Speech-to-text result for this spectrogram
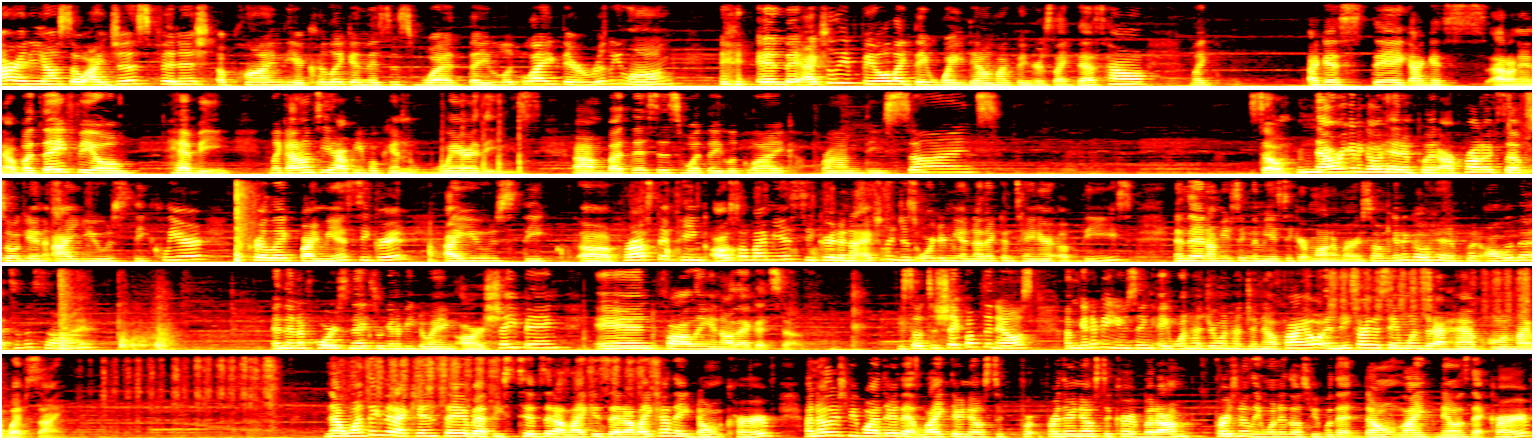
Alrighty y'all, so I just finished applying the acrylic and this is what they look like. They're really long and they actually feel like they weight down my fingers. Like that's how, like, I guess thick, I guess, I don't know, but they feel heavy. Like I don't see how people can wear these. Um, but this is what they look like from the sides. So now we're gonna go ahead and put our products up. So again, I use the clear acrylic by Mia Secret. I use the uh, frosted pink also by Mia Secret and I actually just ordered me another container of these and then I'm using the Mia Secret monomer. So I'm gonna go ahead and put all of that to the side. And then of course, next we're gonna be doing our shaping and filing and all that good stuff. So to shape up the nails, I'm going to be using a 100-100 nail file and these are the same ones that I have on my website. Now, one thing that I can say about these tips that I like is that I like how they don't curve. I know there's people out there that like their nails to for, for their nails to curve, but I'm personally one of those people that don't like nails that curve.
